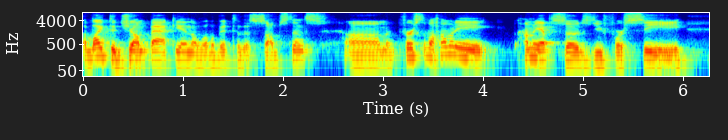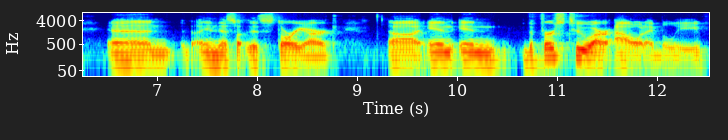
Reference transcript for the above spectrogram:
I'd like to jump back in a little bit to the substance. Um, first of all, how many how many episodes do you foresee, and in this this story arc? Uh, in in the first two are out, I believe.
